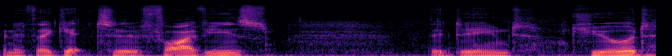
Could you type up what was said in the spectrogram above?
And if they get to five years, they're deemed cured.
